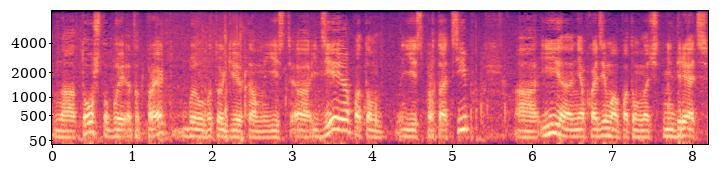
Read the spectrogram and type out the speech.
на то, чтобы этот проект был в итоге там есть э, идея, потом есть прототип, а, и э, необходимо потом значит, внедрять,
